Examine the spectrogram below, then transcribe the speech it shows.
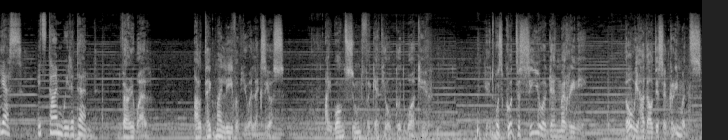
Yes, it's time we returned. Very well. I'll take my leave of you, Alexios. I won't soon forget your good work here. It was good to see you again, Myrrine. Though we had our disagreements,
